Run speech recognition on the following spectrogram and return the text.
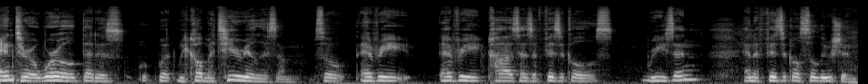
enter a world that is what we call materialism. So every every cause has a physical reason and a physical solution.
